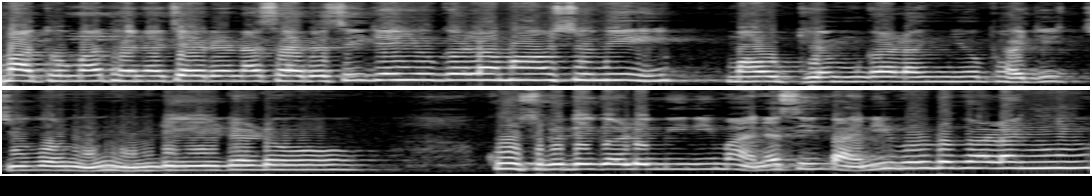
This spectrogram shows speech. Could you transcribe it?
മധുമഥന ചരണ സരസി ജയുകളമാശുനി മൗഢ്യം കളഞ്ഞു ഭജിച്ചു കൊണ്ടിടടോ കുസൃതികളും ഇനി മനസ്സി കനിവിടു കളഞ്ഞു.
